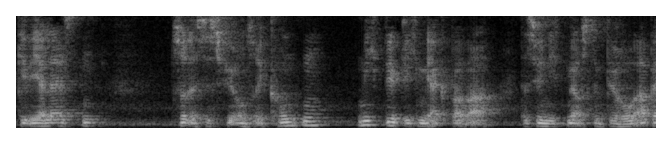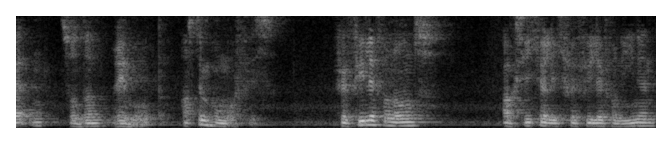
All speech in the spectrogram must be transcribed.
gewährleisten so dass es für unsere Kunden nicht wirklich merkbar war, dass wir nicht mehr aus dem Büro arbeiten, sondern remote aus dem Homeoffice. Für viele von uns, auch sicherlich für viele von Ihnen,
